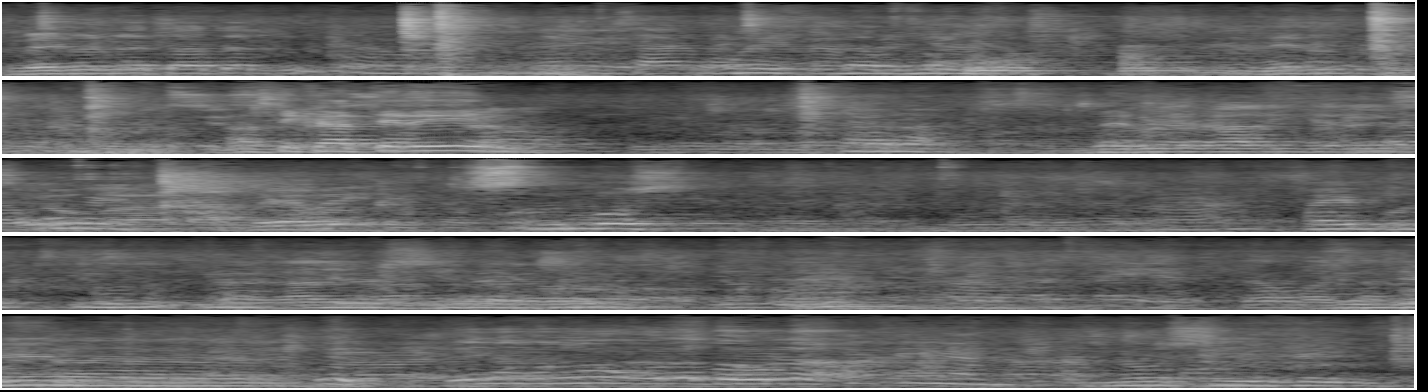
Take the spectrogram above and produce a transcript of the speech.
Meron na tata doon. OFW. Meron. Ate Catherine. Five years in. And then, uh, no savings.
